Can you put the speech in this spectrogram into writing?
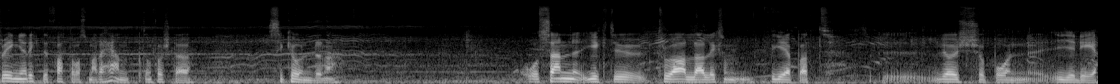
Tror ingen riktigt fattade vad som hade hänt de första sekunderna. Och sen gick det ju, tror jag alla liksom begrep att eh, vi har ju kört på en IED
